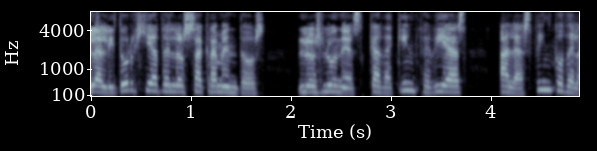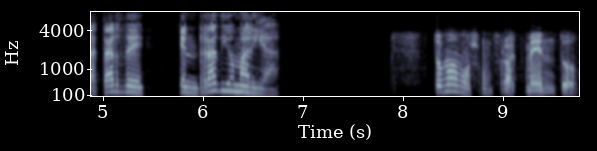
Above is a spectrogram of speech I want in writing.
La liturgia de los sacramentos, los lunes cada 15 días a las 5 de la tarde en Radio María. Tomamos un fragmento,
